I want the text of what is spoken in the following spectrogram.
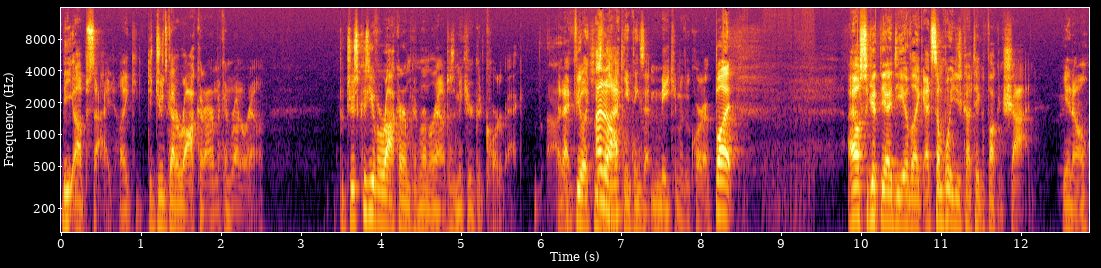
the upside. Like the dude's got a rocket arm and can run around. But just because you have a rocket arm and can run around doesn't make you a good quarterback. And I feel like he's lacking things that make him a good quarterback. But I also get the idea of like at some point you just gotta take a fucking shot. You know?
